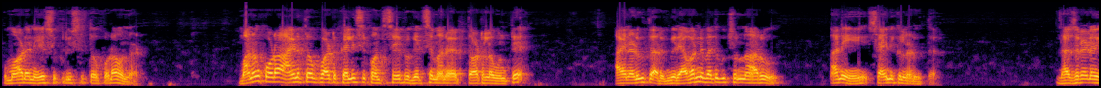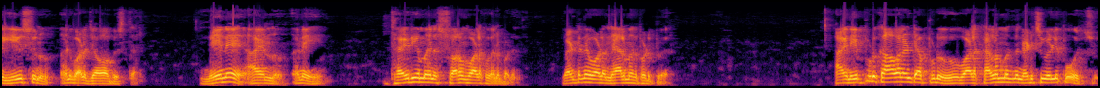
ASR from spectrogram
కుమారుడైన యేసుక్రీస్తుతో కూడా ఉన్నాడు. మనం కూడా ఆయనతో పాటు కలిసి కొంతసేపు గెత్సెమనే తోటలో ఉంటే ఆయన అడుగుతారు మీరు ఎవరిని వెతుకుచున్నారు? అని సైనికులను అడుగుతారు. నజరైన యేసును అని వాళ్ళు జవాబిస్తారు. నేనే ఆయన్ను అని ధైర్యమైన స్వరం వాళ్ళకు వినబడింది. వెంటనే వాళ్ళు నేల మీద పడిపోయారు. ఆయన ఎప్పుడు కావాలంటే అప్పుడు వాళ్ళ కళ్ళ ముందు నడిచి వెళ్ళిపోవచ్చు.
